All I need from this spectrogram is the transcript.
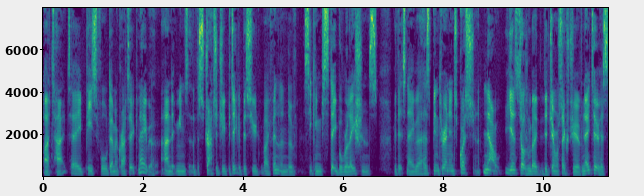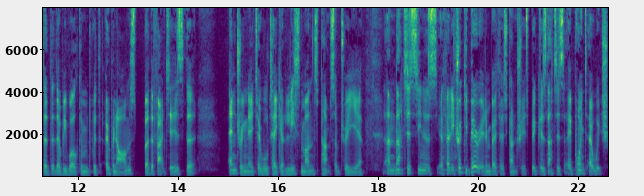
attacked a peaceful democratic neighbor. And it means that the strategy, particularly pursued by Finland, of seeking stable relations with its neighbor has been thrown into question. Now, Jens Stoltenberg, the General Secretary of NATO, has said that they'll be welcomed with open arms. But the fact is that entering NATO will take at least months, perhaps up to a year. And that is seen as a fairly tricky period in both those countries because that is a point at which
